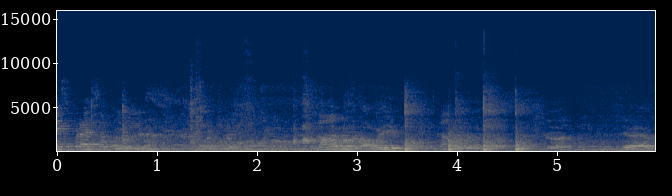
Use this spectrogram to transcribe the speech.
Espresso, please. No? How are you? No? Yeah.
